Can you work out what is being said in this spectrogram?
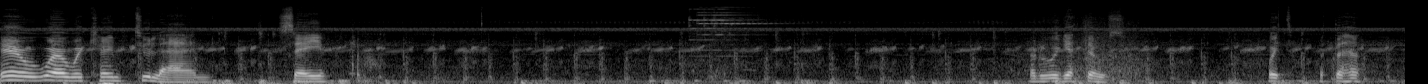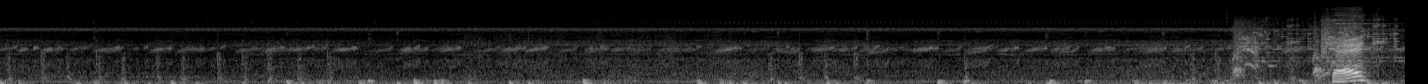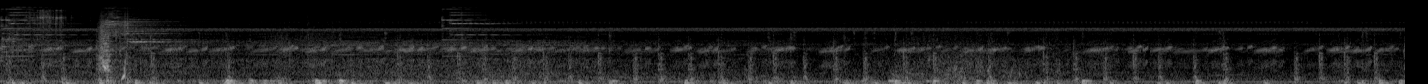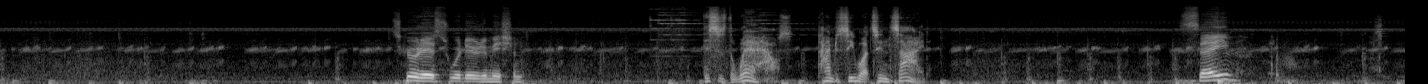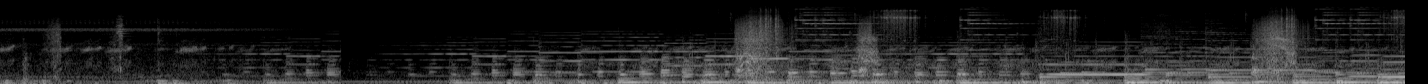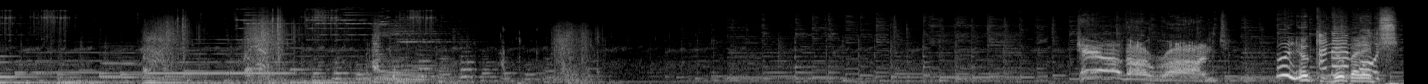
Here where we came to land. Save. How do we get those? Wait, what the hell? Okay. Screw this, we do the mission. This is the warehouse. Time to see what's inside. Save. Runt! Oh look, An Goobly. ambush!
